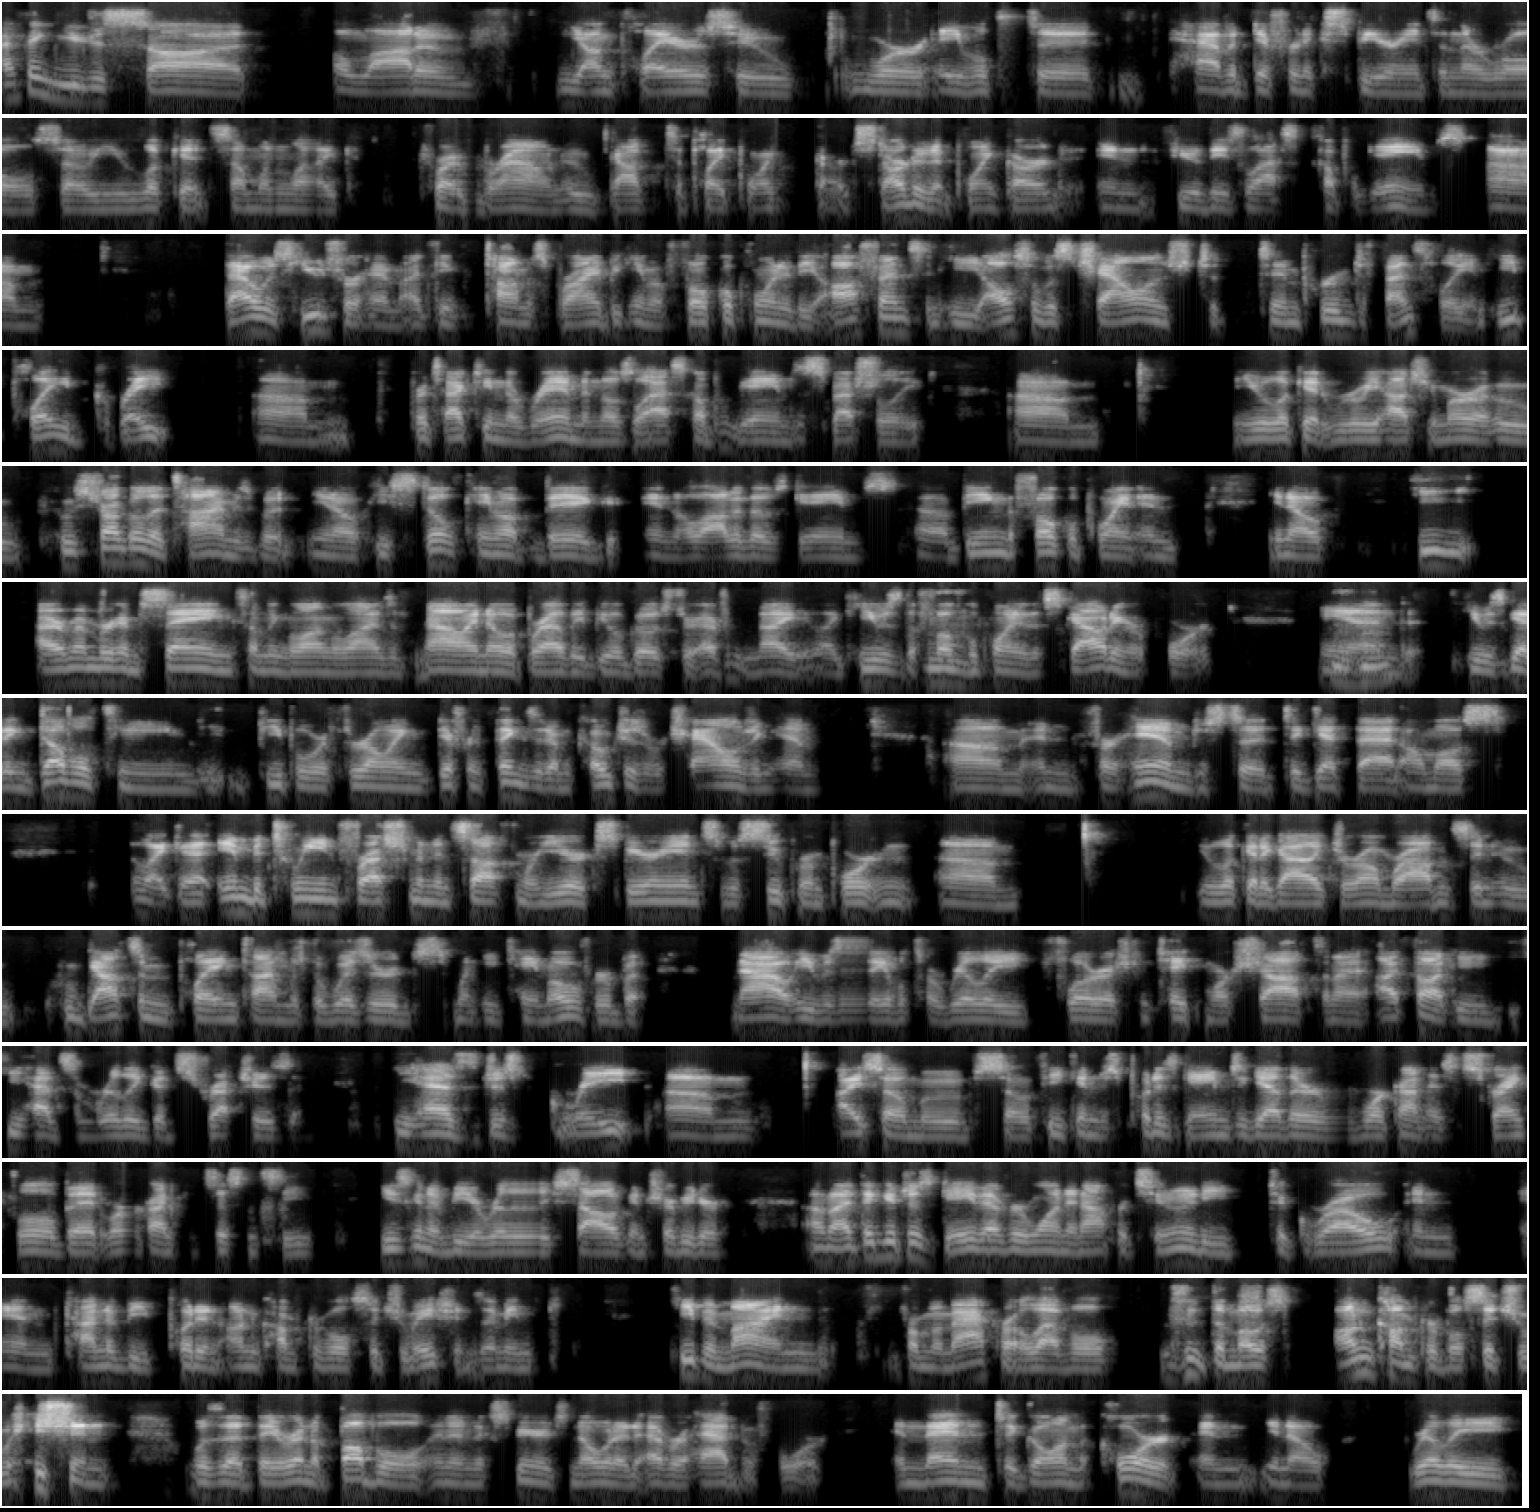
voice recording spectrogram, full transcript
I think you just saw a lot of young players who were able to have a different experience in their roles. So you look at someone like Troy Brown, who got to play point guard, started at point guard in a few of these last couple games. Um, that was huge for him. I think Thomas Bryant became a focal point of the offense, and he also was challenged to, to improve defensively, and he played great um, protecting the rim in those last couple games, especially. Um, you look at Rui Hachimura, who who struggled at times, but you know he still came up big in a lot of those games, uh, being the focal point. And you know he, I remember him saying something along the lines of, "Now I know what Bradley Beal goes through every night." Like he was the focal point of the scouting report, Mhm. and he was getting double teamed. People were throwing different things at him. Coaches were challenging him, um, and for him just to to get that almost like an in between freshman and sophomore year experience was super important. Um, you look at a guy like Jerome Robinson who who got some playing time with the Wizards when he came over, but now he was able to really flourish and take more shots. And I, I thought he he had some really good stretches. He has just great um, ISO moves. So if he can just put his game together, work on his strength a little bit, work on consistency, he's going to be a really solid contributor. Um, I think it just gave everyone an opportunity to grow and and kind of be put in uncomfortable situations. I mean, keep in mind from a macro level, the most uncomfortable situation was that they were in a bubble in an experience no one had ever had before. And then to go on the court and, you know, really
